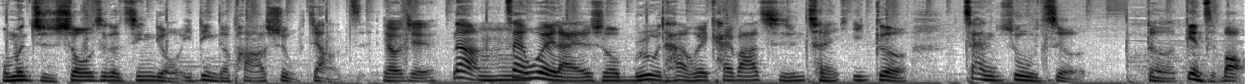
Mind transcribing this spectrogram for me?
我们只收这个金流一定的趴数，这样子。了解。那在未来的时候，嗯，Brew 它也会开发成成一个赞助者的电子报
